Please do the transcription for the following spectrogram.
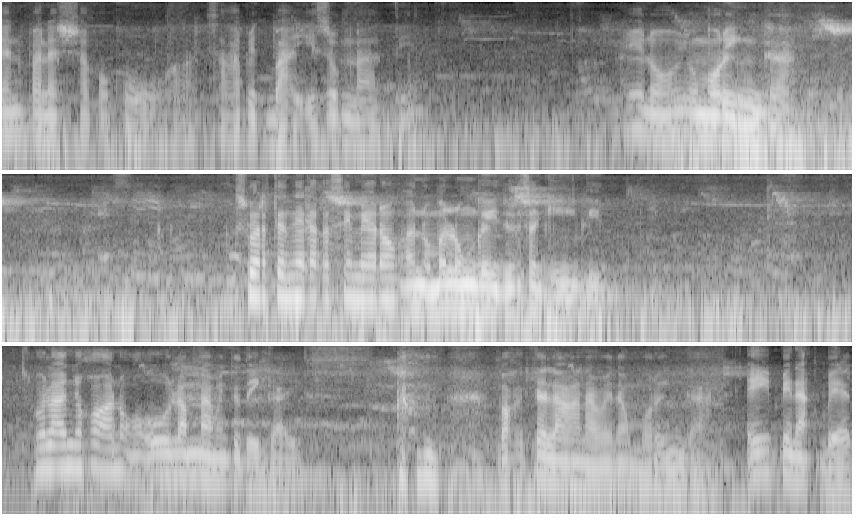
Diyan pala siya kukuha sa kapitbahay. I-zoom natin. Ayun o, yung moringa. Ang swerte nila kasi merong ano, malunggay dun sa gilid. Wala nyo kung anong ulam namin today guys. Bakit kailangan namin ng moringa? A. Pinakbet.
